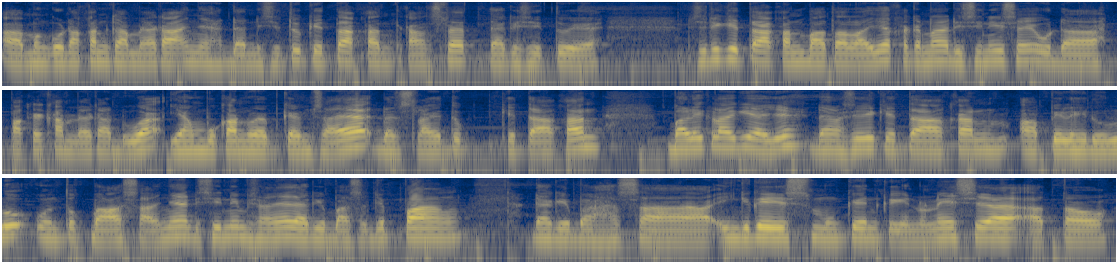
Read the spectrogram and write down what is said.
uh, menggunakan kameranya. Dan di situ kita akan translate dari situ ya. Di sini kita akan batal aja karena di sini saya udah pakai kamera dua yang bukan webcam saya dan setelah itu kita akan balik lagi aja dan sini kita akan uh, pilih dulu untuk bahasanya di sini misalnya dari bahasa Jepang, dari bahasa Inggris mungkin ke Indonesia atau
